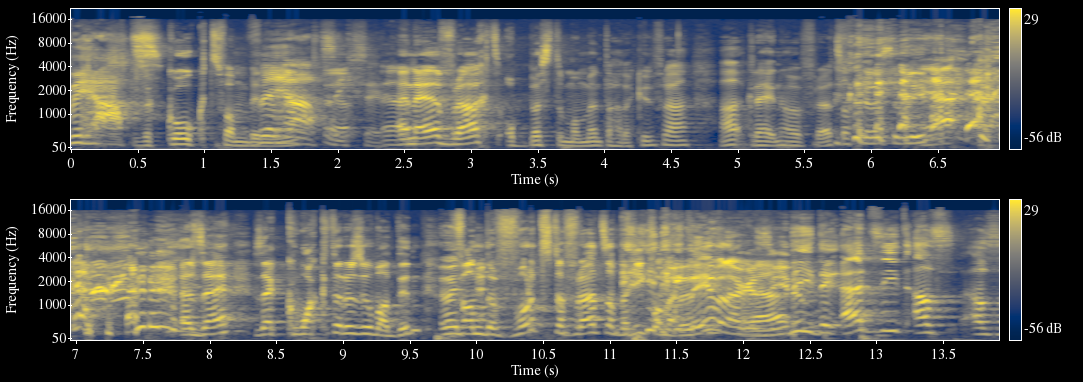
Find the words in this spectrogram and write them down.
verraad. Ze kookt van binnen. Verraad, zegt ze. Ja. En hij vraagt, op beste moment dat je dat kunt vragen, ah, krijg ik nog een fruitsapje alsjeblieft? Ja, En zij, zij kwakt er zo wat in. Van de voortste fruitsap dat ik van mijn leven heb gezien. die eruit ziet als... als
